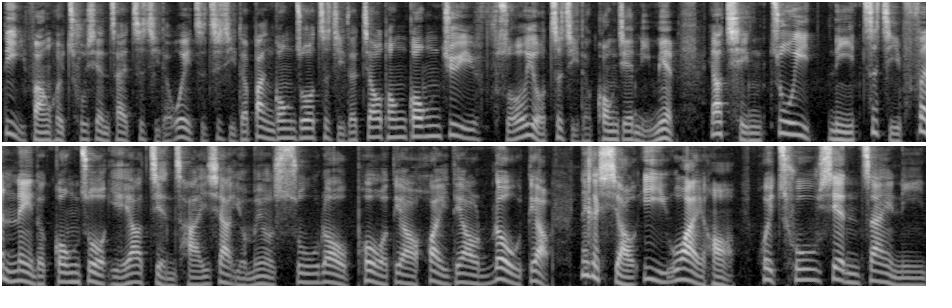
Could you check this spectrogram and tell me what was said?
地方会出现在自己的位置、自己的办公桌、自己的交通工具、所有自己的空间里面，要请注意你自己分内的工作，也要检查一下有没有疏漏、破掉、坏掉、漏掉那个小意外哈。会出现在你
